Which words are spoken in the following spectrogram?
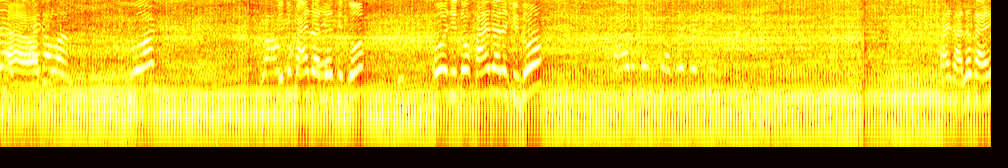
only, सिद्धू काय झालं सिद्धू? हो सिद्धू काय झालं सिद्धू? काय झालं काय?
